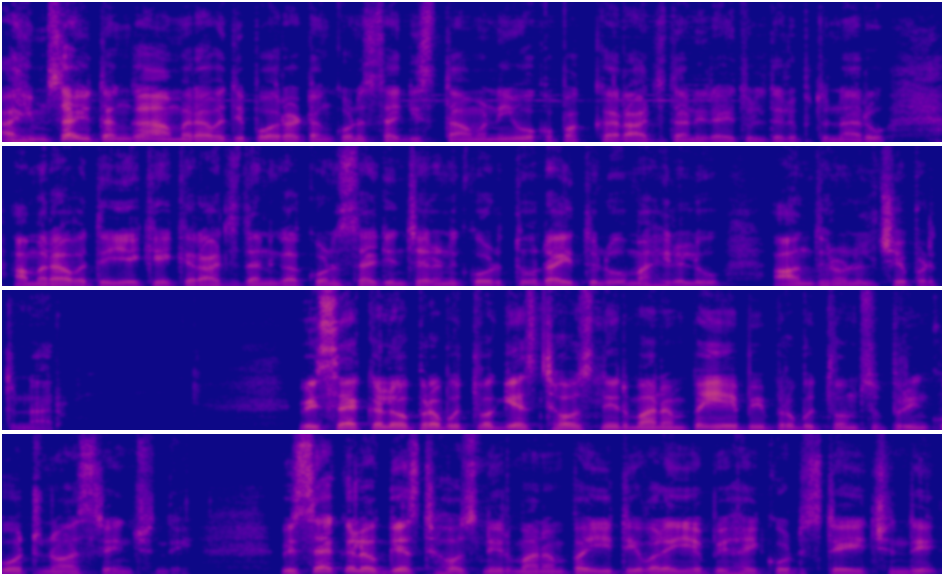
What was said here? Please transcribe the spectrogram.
అహింసాయుతంగా అమరావతి పోరాటం కొనసాగిస్తామని ఒక పక్క రాజధాని రైతులు తెలుపుతున్నారు. అమరావతి ఏకైక రాజధానిగా కొనసాగించాలని కోరుతూ రైతులు మహిళలు ఆందోళనలు చేపడుతున్నారు. విశాఖలో ప్రభుత్వ గెస్ట్ హౌస్ నిర్మాణంపై ఏపీ ప్రభుత్వం సుప్రీంకోర్టును ఆశ్రయించింది. విశాఖలో గెస్ట్ హౌస్ నిర్మాణంపై ఇటీవల ఏపీ హైకోర్టు స్టే ఇచ్చింది.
